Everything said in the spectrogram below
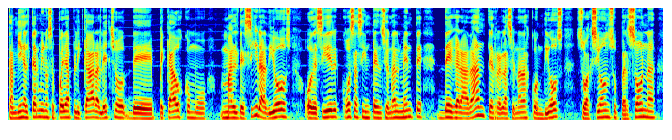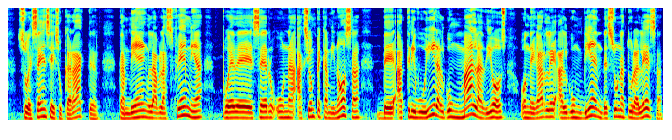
También el término se puede aplicar al hecho de pecados como maldecir a Dios o decir cosas intencionalmente degradantes relacionadas con Dios, su acción, su persona, su esencia y su carácter. También la blasfemia puede ser una acción pecaminosa de atribuir algún mal a Dios o negarle algún bien de su naturaleza.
